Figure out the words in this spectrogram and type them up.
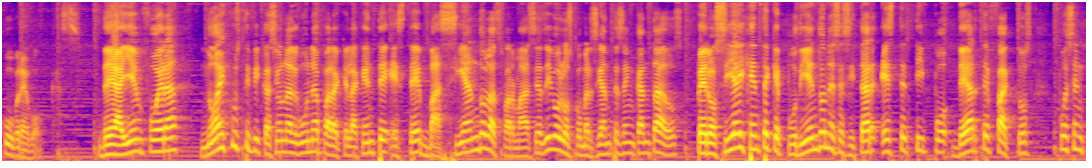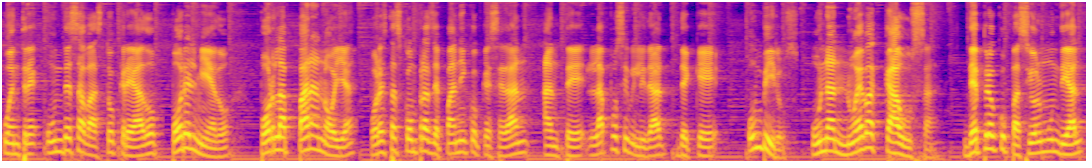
cubrebocas. De ahí en fuera, no hay justificación alguna para que la gente esté vaciando las farmacias, digo los comerciantes encantados, pero sí hay gente que pudiendo necesitar este tipo de artefactos, pues encuentre un desabasto creado por el miedo, por la paranoia, por estas compras de pánico que se dan ante la posibilidad de que un virus, una nueva causa de preocupación mundial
